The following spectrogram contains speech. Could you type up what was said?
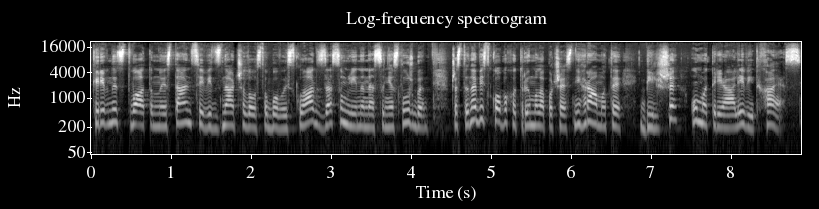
Керівництво атомної станції відзначило особовий склад за сумлінне несення служби. Частина військових отримала почесні грамоти. Більше у матеріалі від ХАЕС.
